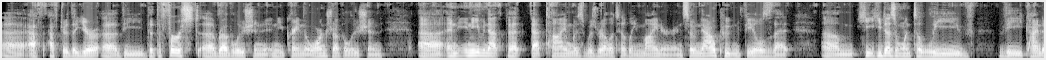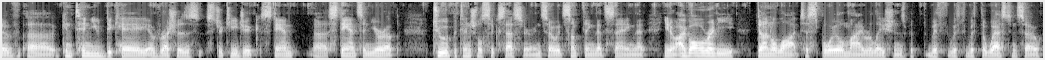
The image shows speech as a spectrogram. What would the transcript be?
af- after the, the, the the first revolution in Ukraine, the Orange Revolution, and, and even at that that time was was relatively minor. And so now Putin feels that um, he he doesn't want to leave the kind of uh, continued decay of Russia's strategic stand, uh, stance in Europe to a potential successor. And so it's something that's saying that, you know, I've already done a lot to spoil my relations with, with, with, with the West. And so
